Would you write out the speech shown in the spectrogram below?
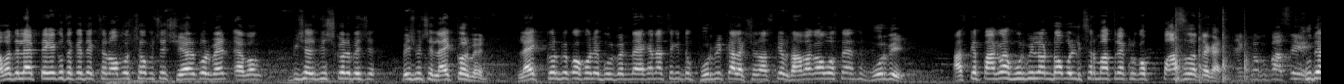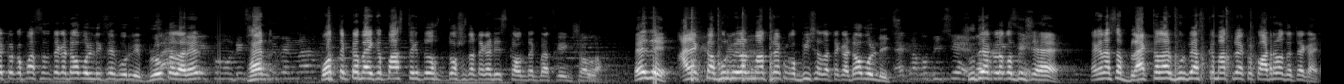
আমাদের লাইভটাকে কোথাও দেখছেন, অবশ্যই অবশ্যই শেয়ার করবেন এবং বিশেষ বিশেষ করে বেশি বেশি বেশি লাইক করবেন। লাইক করবে কখনোই ভুলবেন না। এখানে আছে কিন্তু ফুরবি কালেকশন আজকে ধামাকা অবস্থায় আছে ফুরবি আজকে পাগলা ফুরবি লন ডবল ডিক্সের মাত্র এক লক্ষ পাঁচ হাজার টাকায় শুধু এক লক্ষ পাঁচ হাজার টাকা ডবল ডিক্সের পড়বে ব্লু কালারের হ্যাঁ প্রত্যেকটা বাইকে পাঁচ থেকে দশ দশ হাজার টাকা ডিসকাউন্ট থাকবে আজকে ইনশাল্লাহ এই যে আরেকটা ফুরবি লন মাত্র এক লক্ষ বিশ হাজার টাকা ডবল ডিক্স শুধু এক লক্ষ বিশে হ্যাঁ এখানে আছে ব্ল্যাক কালার ফুরবি আজকে মাত্র এক লক্ষ আঠারো হাজার টাকায়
